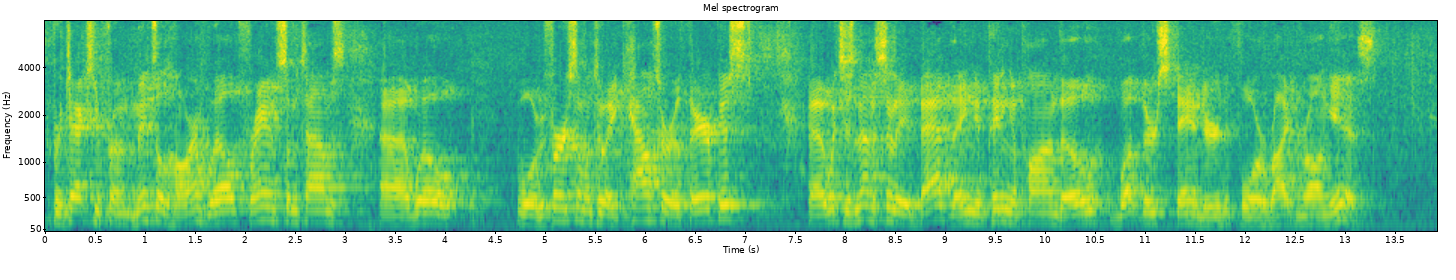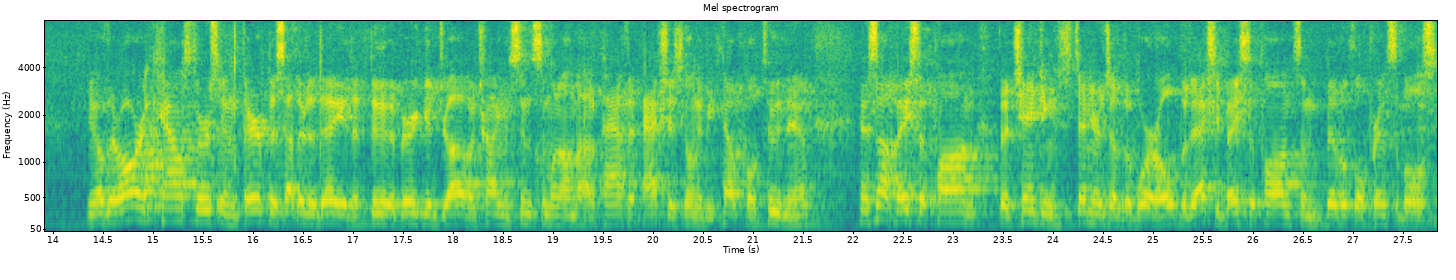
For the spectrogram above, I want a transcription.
protection from mental harm, well, friends sometimes uh, will, will refer someone to a counselor or therapist uh, which is not necessarily a bad thing, depending upon, though, what their standard for right and wrong is. You know, there are counselors and therapists out there today that do a very good job of trying to send someone on a path that actually is going to be helpful to them. And it's not based upon the changing standards of the world, but it's actually based upon some biblical principles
